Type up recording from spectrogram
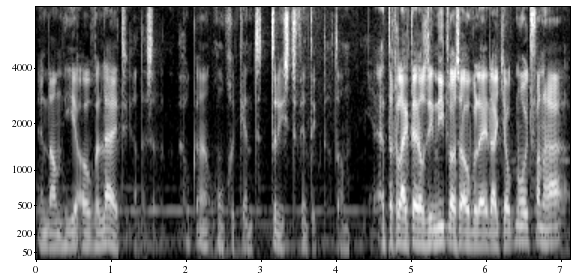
en dan hier overlijdt. Ja, dat is ook uh, ongekend triest, vind ik dat dan. En tegelijkertijd, als die niet was overleden, had je ook nooit van haar,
